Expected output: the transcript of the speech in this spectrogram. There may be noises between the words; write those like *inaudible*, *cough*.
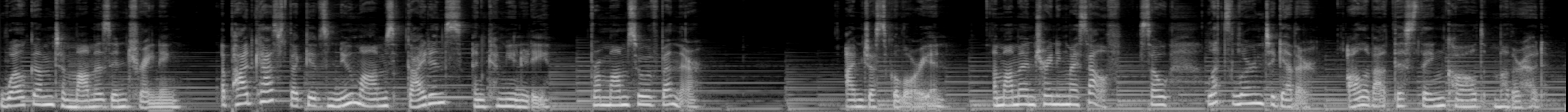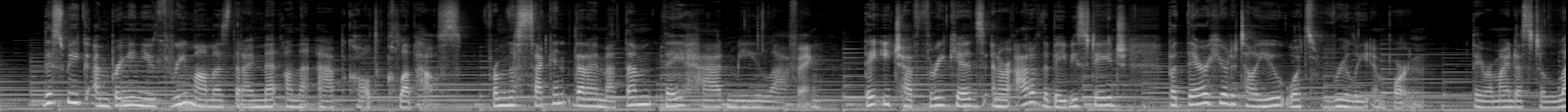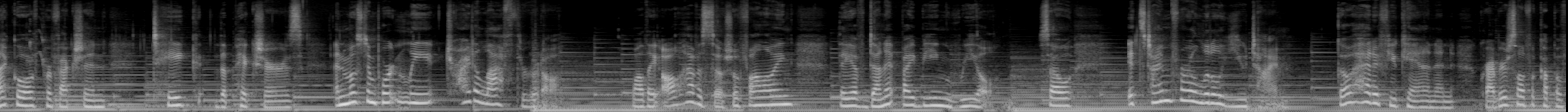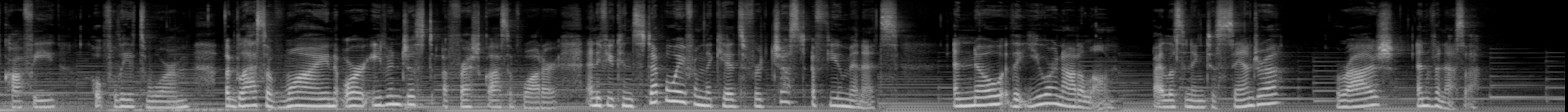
Welcome to Mamas in Training, a podcast that gives new moms guidance and community from moms who have been there. I'm Jessica Lorian, a mama in training myself, so let's learn together all about this thing called motherhood. This week, I'm bringing you three mamas that I met on the app called Clubhouse. From the second that I met them, they had me laughing. They each have three kids and are out of the baby stage, but they're here to tell you what's really important. They remind us to let go of perfection, take the pictures, and most importantly, try to laugh through it all. While they all have a social following, they have done it by being real. So it's time for a little you time. Go ahead if you can and grab yourself a cup of coffee. Hopefully, it's warm, a glass of wine, or even just a fresh glass of water. And if you can step away from the kids for just a few minutes, and know that you are not alone by listening to Sandra, Raj, and Vanessa.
